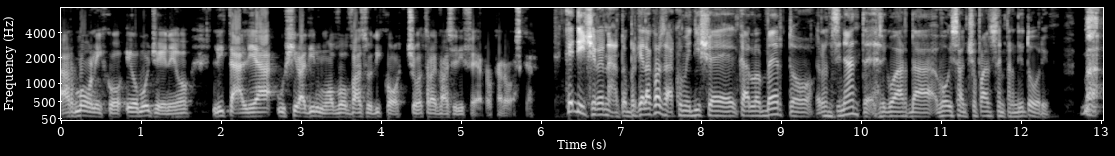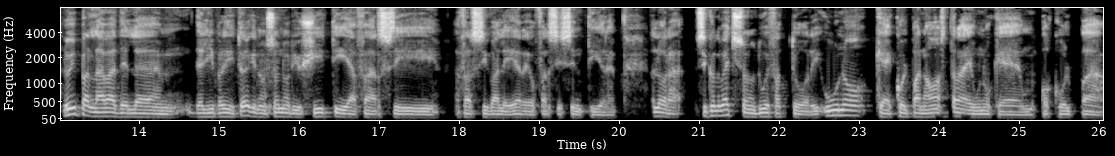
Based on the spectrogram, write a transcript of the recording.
armonico e omogeneo, l'Italia uscirà di nuovo vaso di coccio tra i vasi di ferro, caro Oscar. Che dici Renato? Perché la cosa, come dice Carlo Alberto, ronzinante riguarda voi Sancio Panza imprenditori. Ma lui parlava del, degli imprenditori che non sono riusciti a farsi, a farsi valere o farsi sentire. Allora, secondo me ci sono due fattori, uno che è colpa nostra e uno che è un po' colpa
